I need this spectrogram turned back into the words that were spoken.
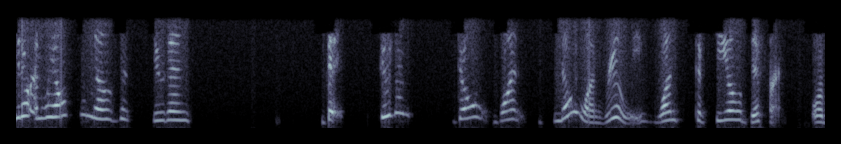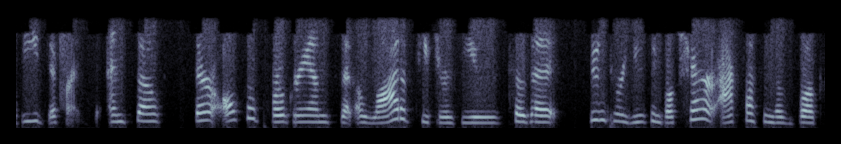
you know, and we also know that students that students don't want no one really wants to feel different or be different. And so there are also programs that a lot of teachers use so that students who are using Bookshare are accessing those books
